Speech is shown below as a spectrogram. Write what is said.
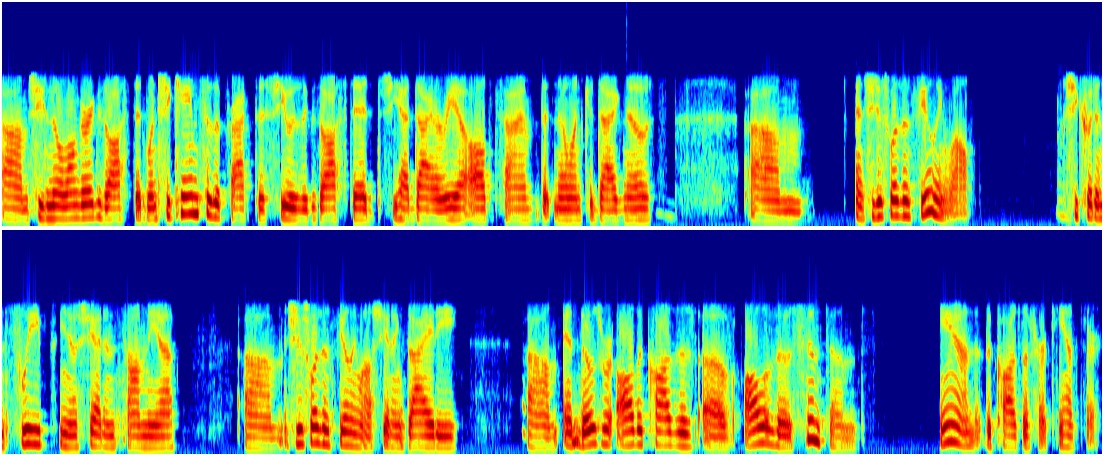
Um, she's no longer exhausted. When she came to the practice, she was exhausted. She had diarrhea all the time that no one could diagnose. Um, and she just wasn't feeling well. She couldn't sleep. You know, she had insomnia. Um, she just wasn't feeling well. She had anxiety, um, and those were all the causes of all of those symptoms, and the cause of her cancer.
